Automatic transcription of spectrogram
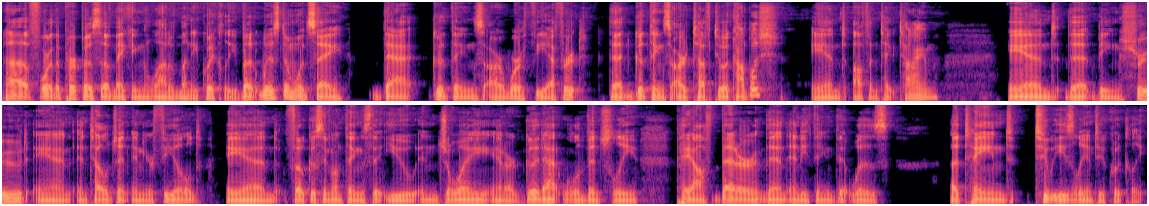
uh, for the purpose of making a lot of money quickly. But wisdom would say that good things are worth the effort, that good things are tough to accomplish and often take time, and that being shrewd and intelligent in your field and focusing on things that you enjoy and are good at will eventually pay off better than anything that was attained too easily and too quickly.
